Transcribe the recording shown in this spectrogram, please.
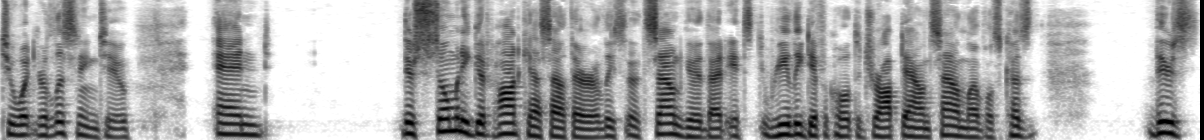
to what you're listening to. And there's so many good podcasts out there, at least that sound good, that it's really difficult to drop down sound levels because there's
